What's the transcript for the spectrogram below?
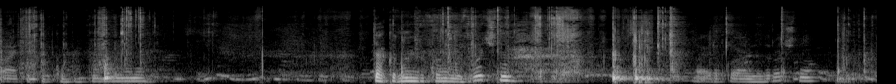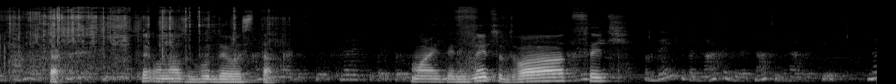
Давайте таку попробуємо. Так, одною рукою незручно. Одною рукою незручно. Так, це у нас буде ось так. Маєте різницю 20. 1, 14, 19 грам.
